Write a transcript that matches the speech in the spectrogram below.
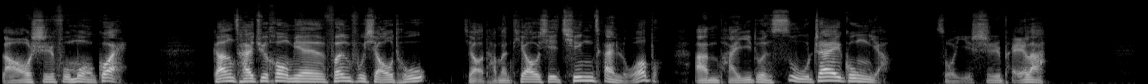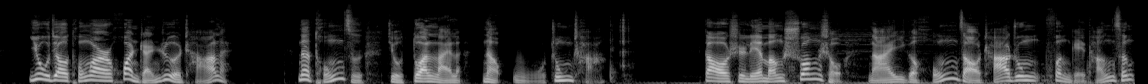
老师傅莫怪，刚才去后面吩咐小徒。”叫他们挑些青菜萝卜，安排一顿素斋供养，所以失陪了。又叫童儿换盏热茶来，那童子就端来了那五盅茶。道士连忙双手拿一个红枣茶盅奉给唐僧，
